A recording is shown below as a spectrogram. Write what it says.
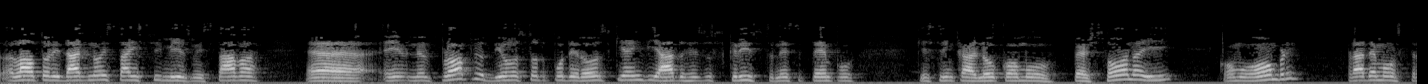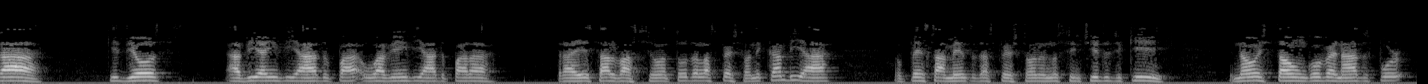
a autoridade não está em si mesmo, estava é, no próprio Deus Todo-Poderoso que é enviado Jesus Cristo nesse tempo que se encarnou como persona e como homem para demonstrar que Deus havia enviado o havia enviado para trazer salvação a todas as pessoas e cambiar o pensamento das pessoas no sentido de que não estão governados por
